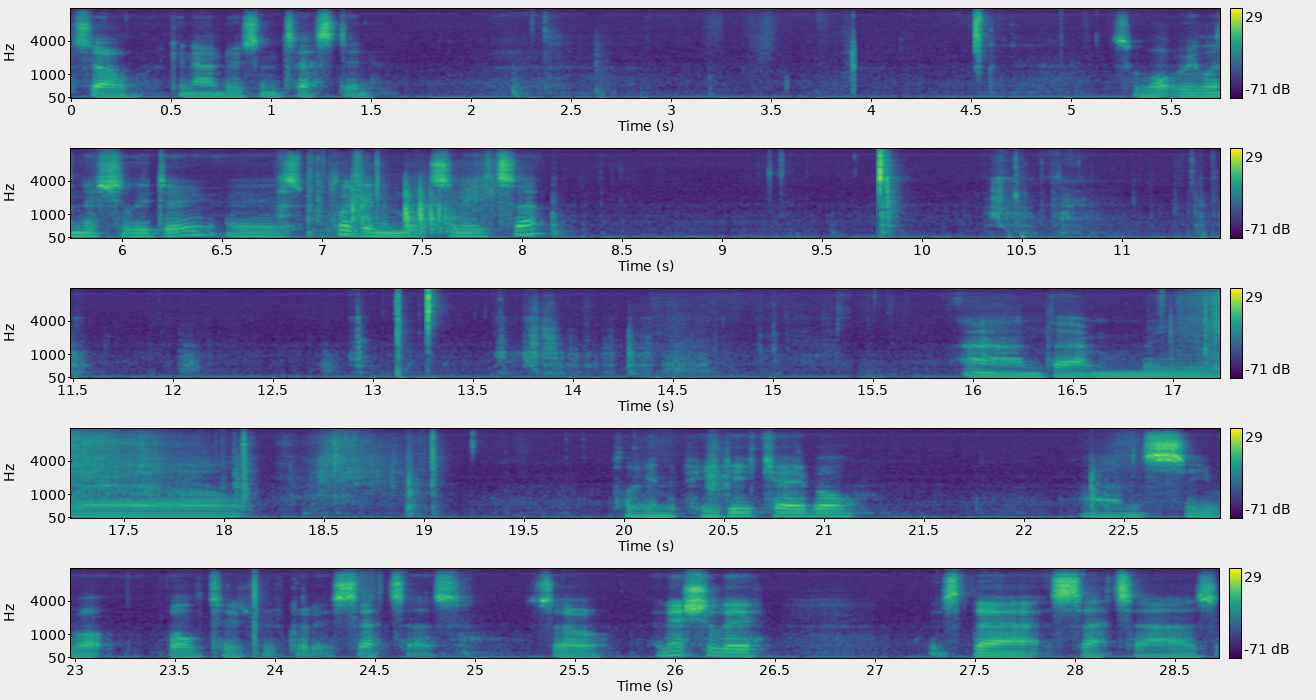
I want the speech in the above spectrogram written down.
So we can now do some testing. So what we'll initially do is plug in the multimeter. And then we will plug in the PD cable and see what voltage we've got it set as. So initially it's there set as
